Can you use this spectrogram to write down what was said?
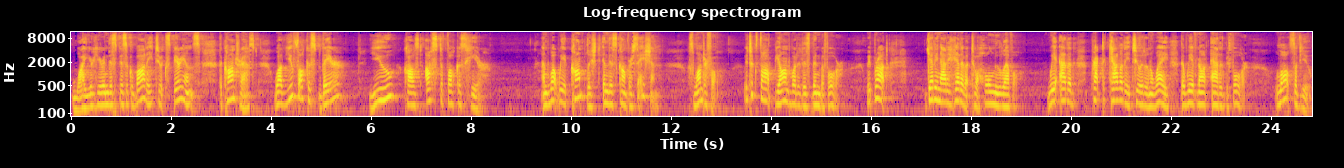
why you're here in this physical body to experience the contrast while you focused there you caused us to focus here. And what we accomplished in this conversation was wonderful. We took thought beyond what it has been before. We brought getting out ahead of it to a whole new level we added practicality to it in a way that we have not added before. Lots of you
